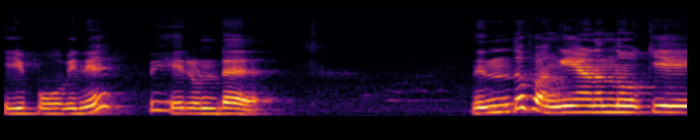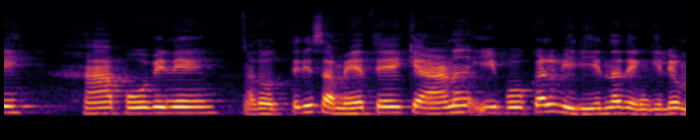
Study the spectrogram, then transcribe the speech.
ഈ പൂവിന് പേരുണ്ട്. എന്ത് ഭംഗിയാണെന്ന് നോക്കിയേ. ആ പൂവിന് അത് ഒത്തിരി സമയത്തേക്കാണ് ഈ പൂക്കൾ വിരിയുന്നതെങ്കിലും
